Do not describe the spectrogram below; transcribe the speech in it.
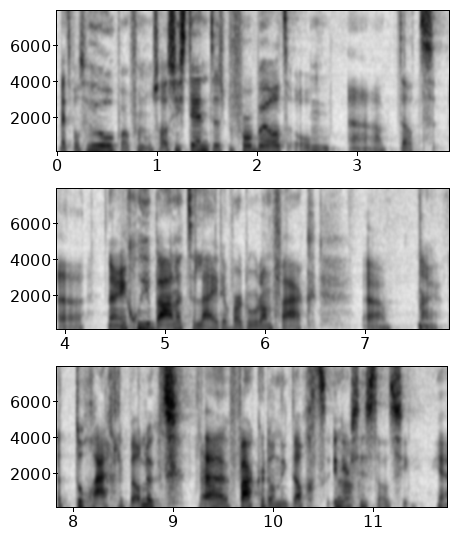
met wat hulp, ook van onze assistentes bijvoorbeeld. Om dat nou, in goede banen te leiden. Waardoor dan vaak nou, het toch eigenlijk wel lukt. Ja. Vaker dan ik dacht in Ja. eerste instantie. Ja.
